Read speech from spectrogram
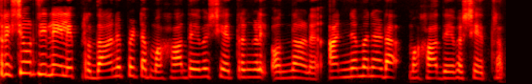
തൃശൂർ ജില്ലയിലെ പ്രധാനപ്പെട്ട മഹാദേവ ക്ഷേത്രങ്ങളിൽ ഒന്നാണ് അന്നമനട മഹാദേവ ക്ഷേത്രം.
